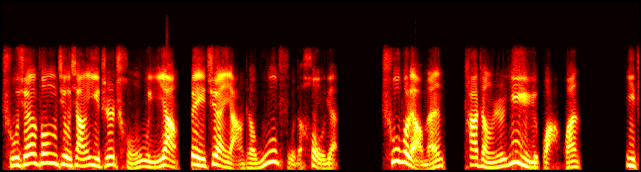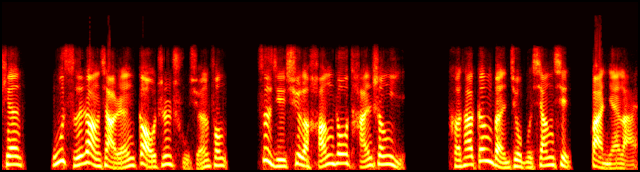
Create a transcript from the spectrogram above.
楚玄风就像一只宠物一样被圈养着吴府的后院，出不了门，他整日郁郁寡欢。一天，吴慈让下人告知楚玄风，自己去了杭州谈生意，可他根本就不相信。半年来，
